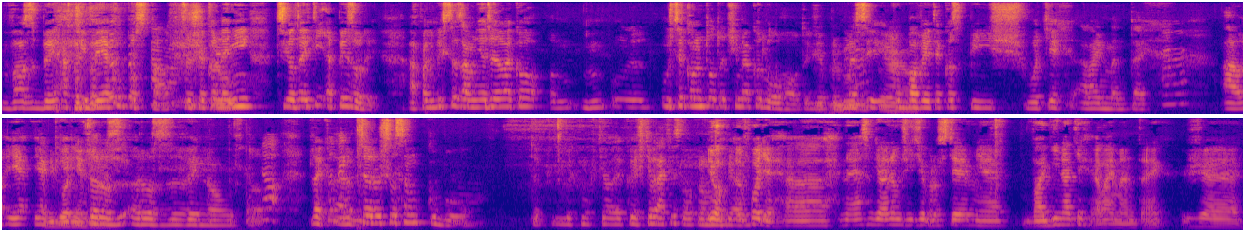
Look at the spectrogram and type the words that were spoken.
vazby a chyby jako postav, což jako není cíl té epizody. A pak bych se zaměřil jako, už se kolem toho točím jako dlouho, takže pojďme si jako jo. bavit jako spíš o těch alignmentech. A jak, jak, to roz, rozvinout to. No, tak to bych- přerušil jsem Kubu. Tak bych mu chtěl jako ještě vrátit slovo pro Jo, v pohodě. Uh, ne, já jsem chtěl jenom říct, že prostě mě vadí na těch elementech, že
